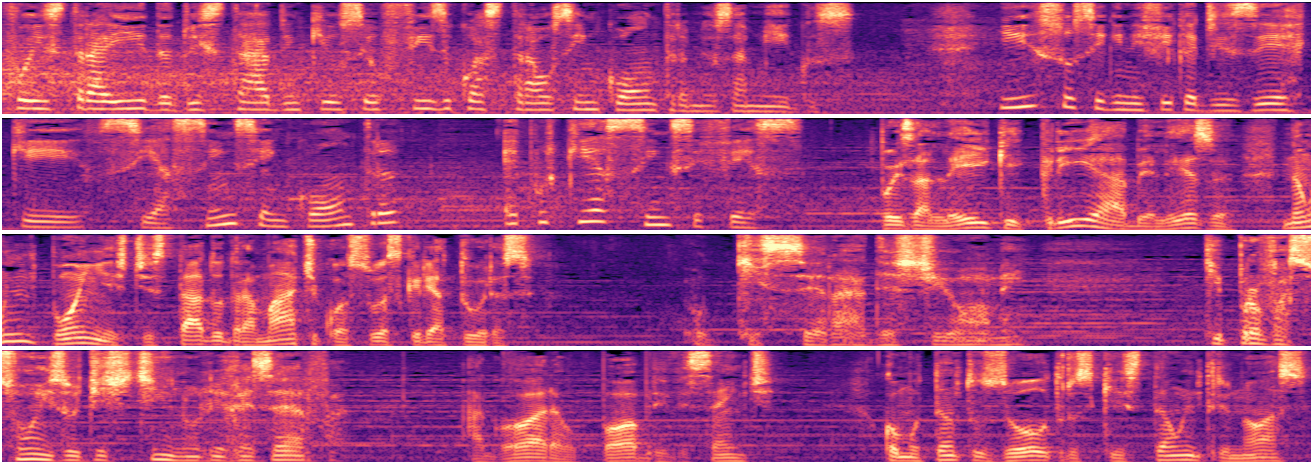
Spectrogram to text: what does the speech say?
Foi extraída do estado em que o seu físico astral se encontra, meus amigos. Isso significa dizer que, se assim se encontra, é porque assim se fez. Pois a lei que cria a beleza não impõe este estado dramático às suas criaturas. O que será deste homem? Que provações o destino lhe reserva? Agora, o pobre Vicente, como tantos outros que estão entre nós,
